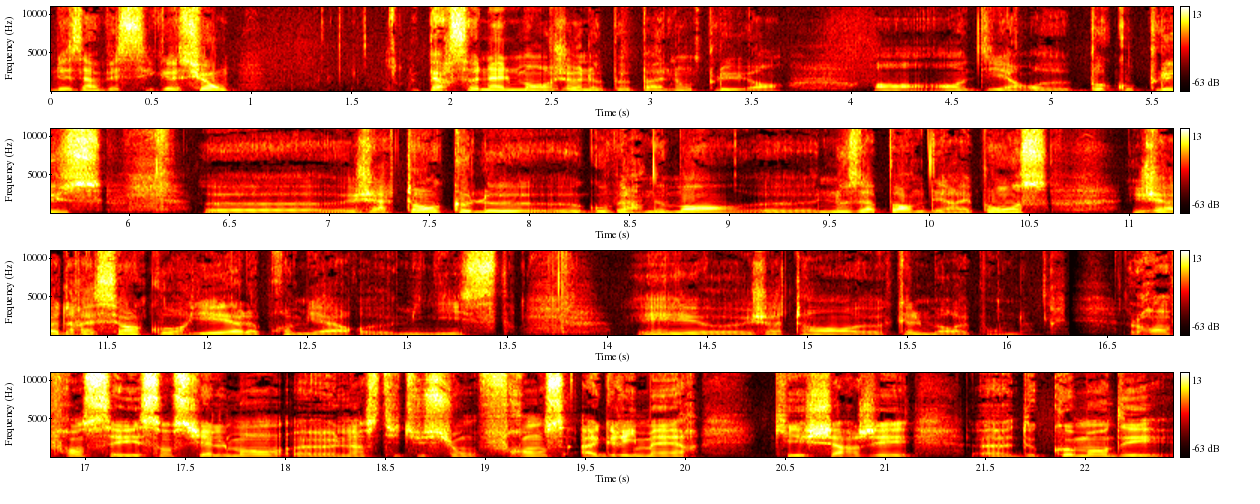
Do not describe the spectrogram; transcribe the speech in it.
les investigations. Personnellement, je ne peux pas non plus en, dire euh, beaucoup plus. J'attends que le gouvernement nous apporte des réponses. J'ai adressé un courrier à la Première ministre et j'attends qu'elle me réponde. Alors en France, c'est essentiellement l'institution France Agrimaire qui est chargé euh, de commander,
